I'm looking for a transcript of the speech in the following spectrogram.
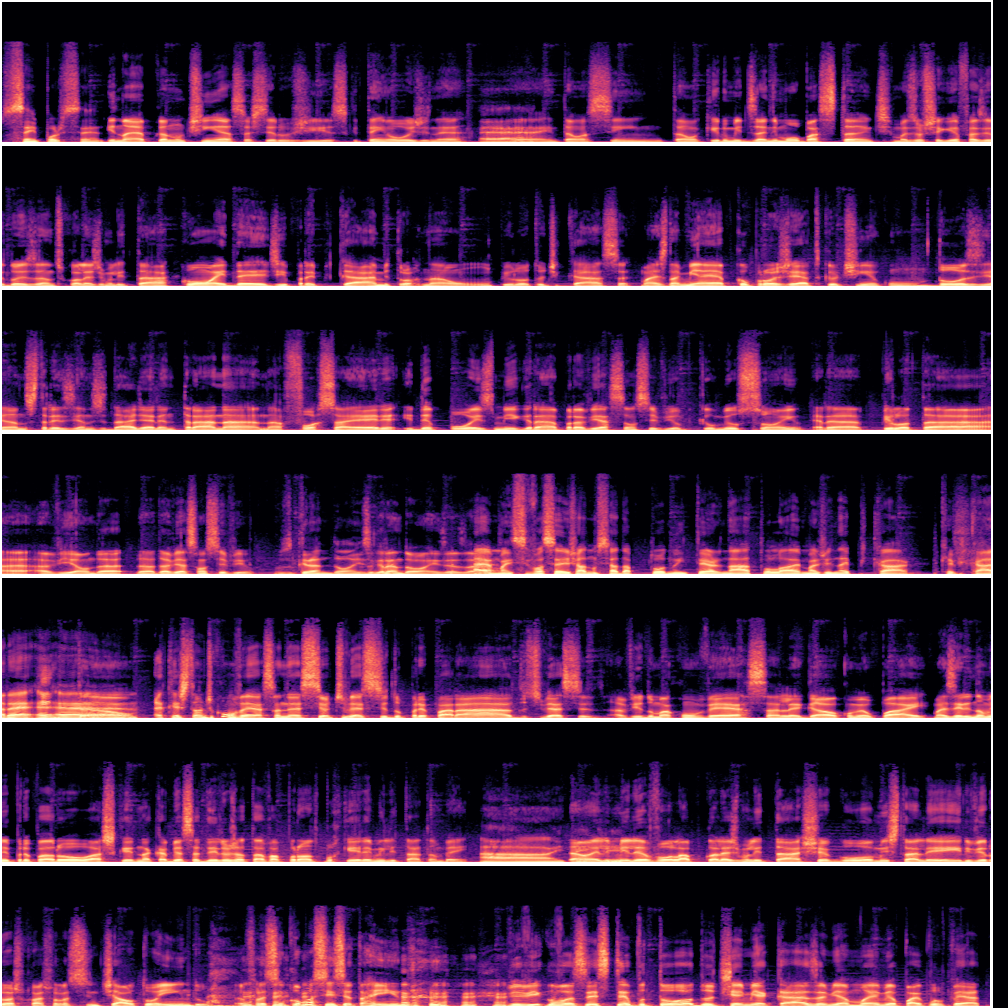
100%. E na época não tinha essas cirurgias que tem hoje, né? É. então, assim, então aquilo me desanimou bastante. Mas eu cheguei a fazer dois anos de colégio militar com a ideia de ir para EPICAR, me tornar um, um piloto de caça. Mas na minha época, o projeto que eu tinha com 12 anos, 13 anos de idade era entrar na, na Força Aérea e depois migrar para a aviação civil, porque o meu sonho era pilotar avião da, da, da aviação civil. Os grandões. Os né? grandões, exato. É, mas se você já não se adaptou no internato lá, imagina a Epicar. Porque Epicar é. é- Então, é questão de conversa, né? Se eu tivesse sido preparado, tivesse havido uma conversa legal com meu pai, mas ele não me preparou. Acho que na cabeça dele eu já estava pronto, porque ele é militar também. Ah, entendi. Então ele me levou lá pro colégio militar, chegou, me instalei, ele virou as costas e falou assim: Tchau, tô indo. Eu falei assim: Como assim você tá indo? Vivi com você esse tempo todo, tinha minha casa, minha mãe, meu pai por perto.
